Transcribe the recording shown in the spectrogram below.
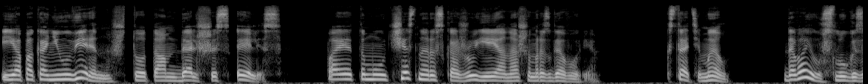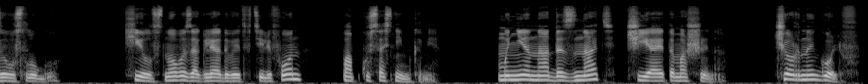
Я пока не уверен, что там дальше с Элис, поэтому честно расскажу ей о нашем разговоре. Кстати, Мел, давай услуга за услугу. Хилл снова заглядывает в телефон, папку со снимками. Мне надо знать, чья это машина. Черный гольф.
